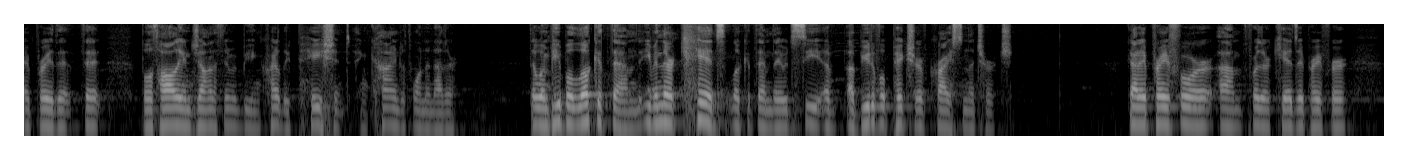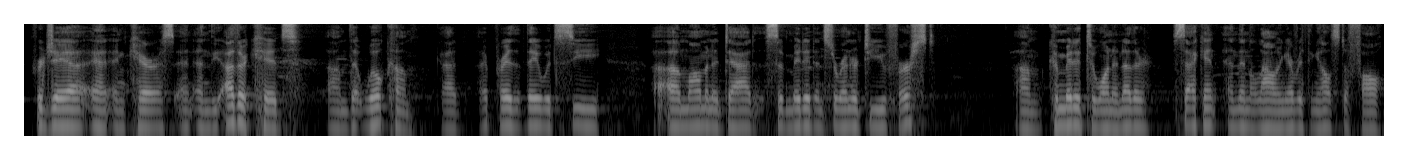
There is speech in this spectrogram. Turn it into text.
I pray that, that both Holly and Jonathan would be incredibly patient and kind with one another. That when people look at them, even their kids look at them, they would see a, a beautiful picture of Christ in the church. God, I pray for, um, for their kids. I pray for, for Jaya and, and Karis and, and the other kids um, that will come. God, I pray that they would see a, a mom and a dad submitted and surrendered to you first, um, committed to one another second, and then allowing everything else to fall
